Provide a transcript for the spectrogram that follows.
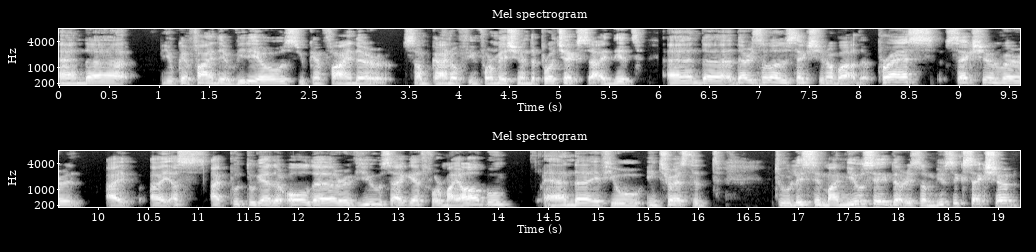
and uh, you can find their videos. You can find their some kind of information the projects I did, and uh, there is another section about the press section where I I I put together all the reviews I get for my album, and uh, if you interested to listen my music, there is a music section,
